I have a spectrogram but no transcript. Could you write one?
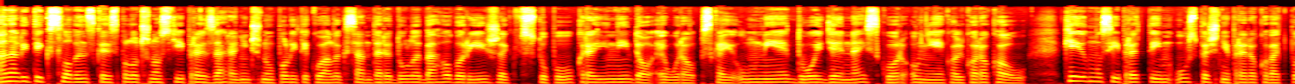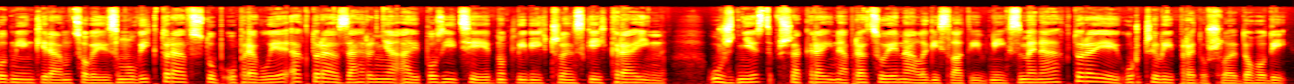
Analytik Slovenskej spoločnosti pre zahraničnú politiku Alexander Duleba hovorí, že k vstupu Ukrajiny do Európskej únie dôjde najskôr o niekoľko rokov. Kiev musí predtým úspešne prerokovať podmienky rámcovej zmluvy, ktorá vstup upravuje a ktorá zahrňa aj pozície jednotlivých členských krajín. Už dnes však krajina pracuje na legislatívnych zmenách, ktoré jej určili predošlé dohody.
